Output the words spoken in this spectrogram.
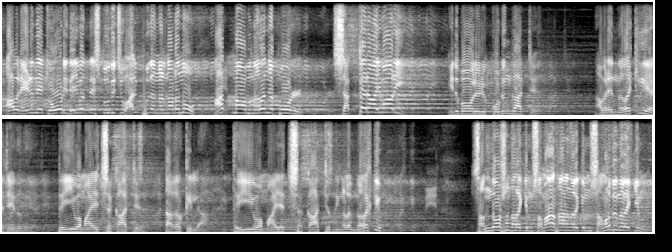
അവൻ എഴുന്നേറ്റ് ഓടി ദൈവത്തെ സ്തുതിച്ചു. അത്ഭുതങ്ങൾ നടന്നു. ആത്മാവ് നിറഞ്ഞപ്പോൾ ശക്തരായി മാറി. ഇതുപോലൊരു കൊടുങ്കാറ്റ് അവരെ നിറയ്ക്കുകയാ ചെയ്തത്. ദൈവം അയച്ച കാറ്റ് തകർക്കില്ല. ദൈവം അയച്ച കാറ്റ് നിങ്ങളെ നിറയ്ക്കും. സന്തോഷം നിറയ്ക്കും സമാധാനം നിറയ്ക്കും സമൃദ്ധി നിറയ്ക്കും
